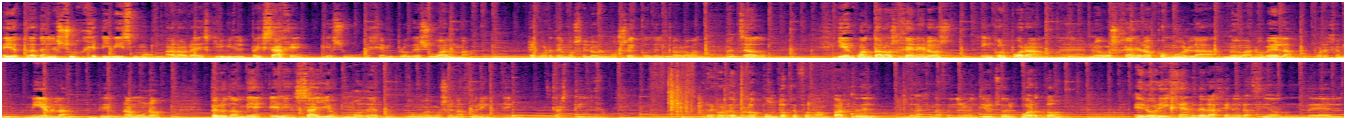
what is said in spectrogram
Ellos tratan el subjetivismo a la hora de escribir el paisaje, que es un ejemplo de su alma. Recordemos el olmo seco del que hablaba Machado. Y en cuanto a los géneros, incorporan eh, nuevos géneros como la nueva novela, por ejemplo Niebla de Unamuno, pero también el ensayo moderno, como vemos en Azorín en Castilla. Recordemos los puntos que forman parte de la generación del 98, del cuarto, el origen de la generación del,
